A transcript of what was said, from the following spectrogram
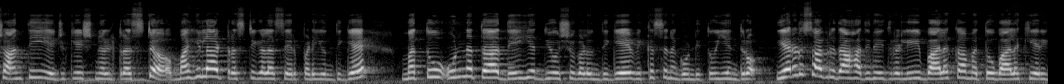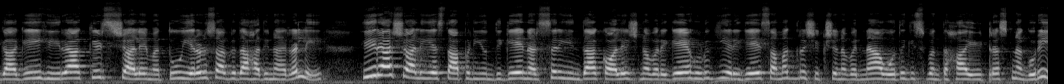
ಶಾಂತಿ ಎಜುಕೇಷನಲ್ ಟ್ರಸ್ಟ್, ಮಹಿಳಾ ಟ್ರಸ್ಟಿಗಳ ಸೇರ್ಪಡೆಯೊಂದಿಗೆ ಮತ್ತು ಉನ್ನತ ಧ್ಯೇಯೋದ್ದೇಶಗಳೊಂದಿಗೆ ವಿಕಸನಗೊಂಡಿತು ಎಂದರು. ಎರಡು ಸಾವಿರದ ಹದಿನೈದರಲ್ಲಿ ಬಾಲಕ ಮತ್ತು ಬಾಲಕಿಯರಿಗಾಗಿ ಹೀರಾ ಕಿಡ್ಸ್ ಶಾಲೆ ಮತ್ತು ಎರಡು ಸಾವಿರದ ಹದಿನಾರರಲ್ಲಿ ಹೀರಾ ಶಾಲೆಯ ಸ್ಥಾಪನೆಯೊಂದಿಗೆ ನರ್ಸರಿಯಿಂದ ಕಾಲೇಜಿನವರೆಗೆ ಹುಡುಗಿಯರಿಗೆ ಸಮಗ್ರ ಶಿಕ್ಷಣವನ್ನು ಒದಗಿಸುವಂತಹ ಈ ಟ್ರಸ್ಟ್ನ ಗುರಿ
